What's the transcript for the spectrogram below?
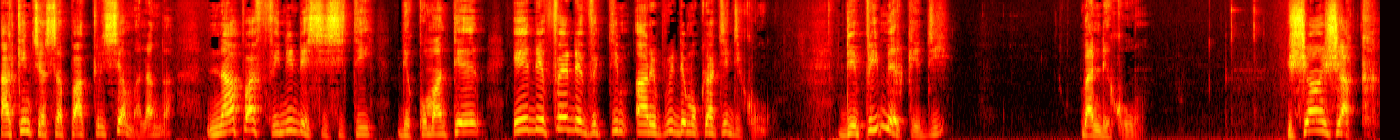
à Kinshasa par Christian Malanga n'a pas fini de susciter des commentaires et de faire des victimes en République démocratique du Congo. Depuis mercredi, Bandeko, Jean-Jacques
